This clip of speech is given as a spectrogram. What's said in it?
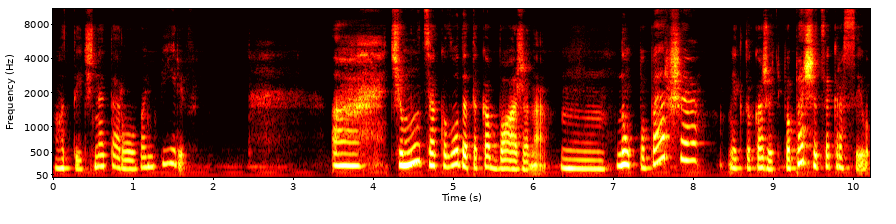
Готичне таро вампірів. А, чому ця колода така бажана? Ну, по-перше, як то кажуть, по-перше, це красиво.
